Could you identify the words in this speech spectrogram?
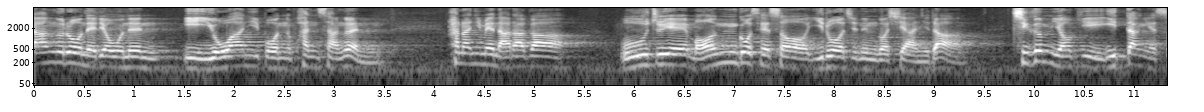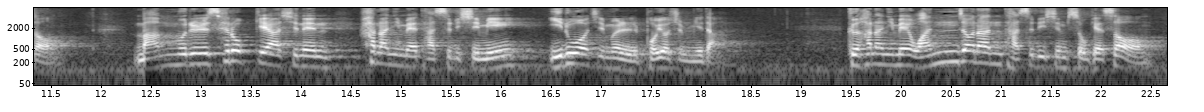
땅으로 내려오는 이 요한이 본 환상은 하나님의 나라가 우주의 먼 곳에서 이루어지는 것이 아니라 지금 여기 이 땅에서 만물을 새롭게 하시는 하나님의 다스리심이 이루어짐을 보여줍니다. 그 하나님의 완전한 다스리심 속에서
